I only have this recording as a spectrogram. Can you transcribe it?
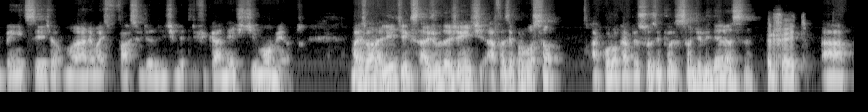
bem, seja uma área mais fácil de a gente metrificar neste momento. Mas o Analytics ajuda a gente a fazer promoção, a colocar pessoas em posição de liderança. Perfeito. A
